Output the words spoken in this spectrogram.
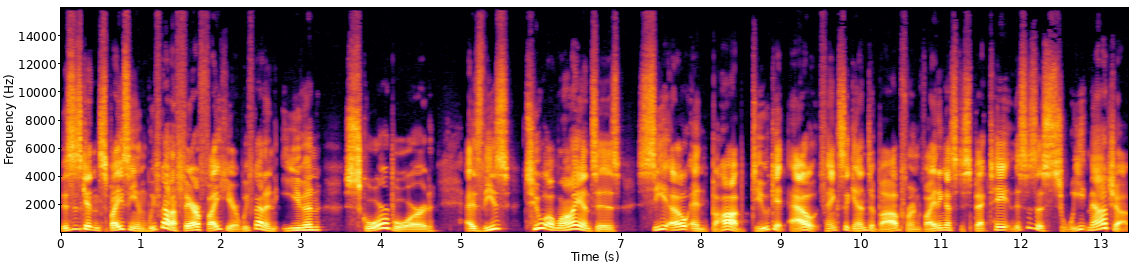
This is getting spicy, and we've got a fair fight here. We've got an even scoreboard as these two alliances, CO and Bob, duke it out. Thanks again to Bob for inviting us to spectate. This is a sweet matchup.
